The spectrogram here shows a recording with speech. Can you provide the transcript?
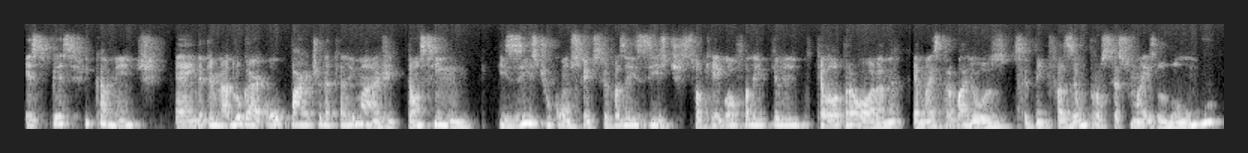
especificamente é, em determinado lugar, ou parte daquela imagem. Então, assim, Existe o conceito de você fazer? Existe. Só que é igual eu falei aquele, aquela outra hora, né? É mais trabalhoso. Você tem que fazer um processo mais longo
